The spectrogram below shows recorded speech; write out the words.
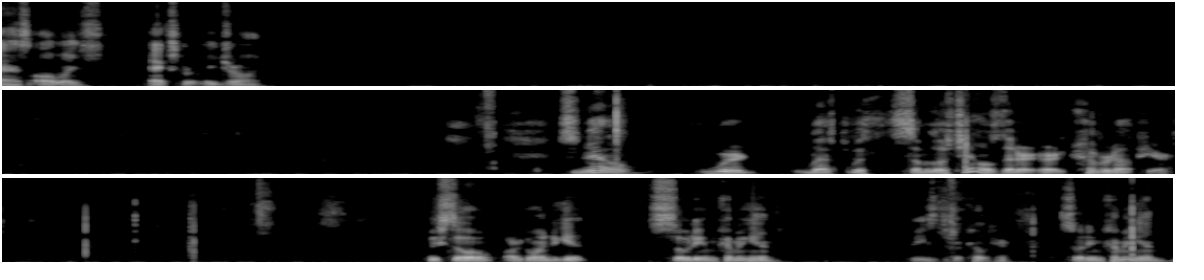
As always, expertly drawn. So now we're left with some of those channels that are, are covered up here. We still are going to get sodium coming in. Use a different color here. Sodium coming in,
